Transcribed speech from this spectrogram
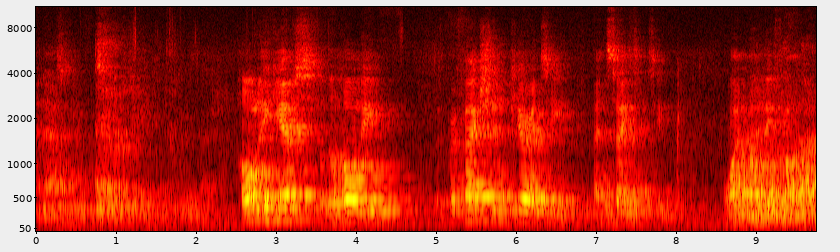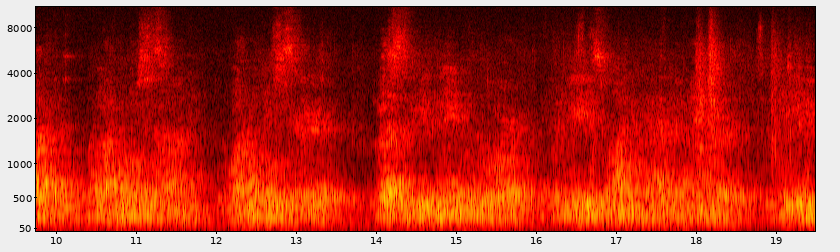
and ask Him for mercy and compassion. Holy gifts for the holy, with perfection, purity, and sanctity. One Holy Father, one Holy Son, one Holy Spirit. Blessed be the name of the Lord, for He is one in heaven and earth. Amen.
